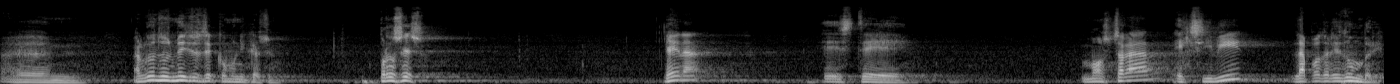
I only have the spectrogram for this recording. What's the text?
em, algunos medios de comunicación, proceso, era este, mostrar, exhibir la podredumbre,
